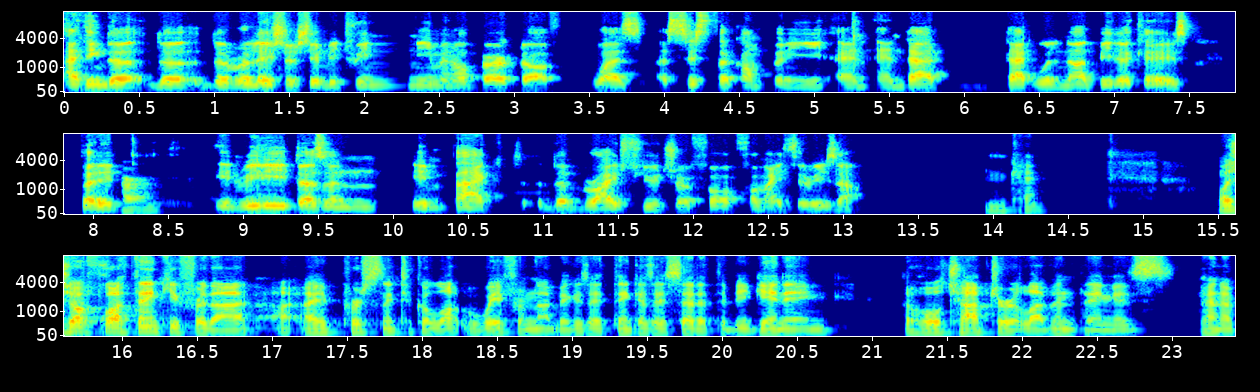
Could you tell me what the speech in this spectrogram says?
I think the, the, the relationship between Neiman or Bergdorf was a sister company and, and that, that will not be the case. But it, sure. it really doesn't impact the bright future for, for Mytheresa. Okay. Well, Geoffroy, thank you for that. I, I, personally took a lot away from that because I think, as I said at the beginning, the whole chapter 11 thing is kind of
